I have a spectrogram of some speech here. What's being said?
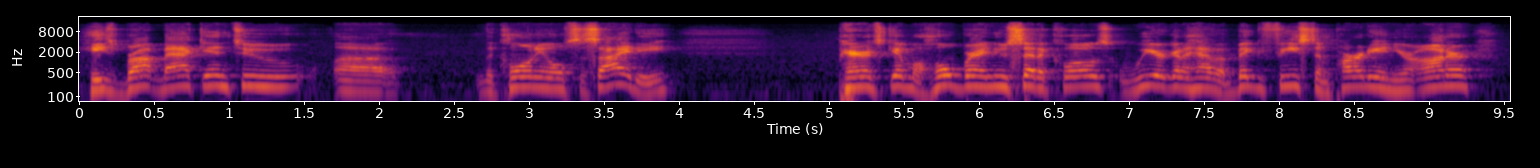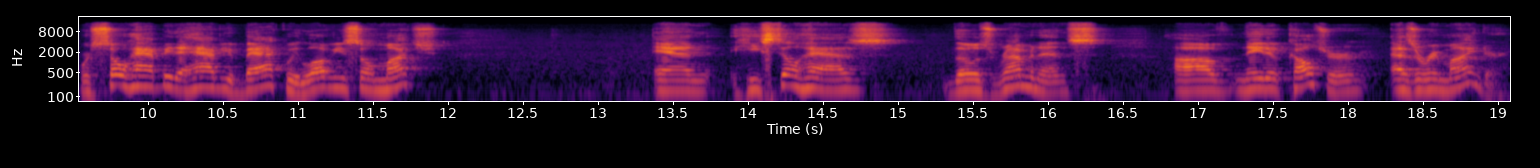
He's brought back into uh, the colonial society. Parents give him a whole brand new set of clothes. We are going to have a big feast and party in your honor. We're so happy to have you back. We love you so much. And he still has those remnants of native culture as a reminder,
